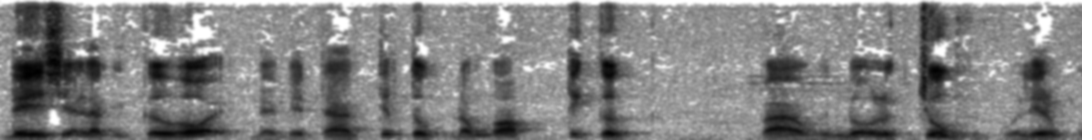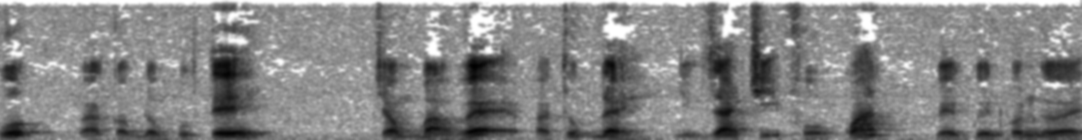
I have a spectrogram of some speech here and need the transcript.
Đây sẽ là cái cơ hội để Việt Nam tiếp tục đóng góp tích cực vào cái nỗ lực chung của Liên Hợp Quốc và cộng đồng quốc tế trong bảo vệ và thúc đẩy những giá trị phổ quát về quyền con người,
